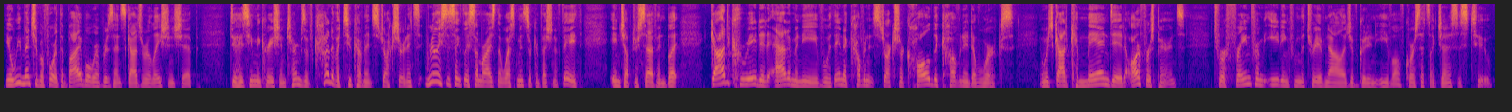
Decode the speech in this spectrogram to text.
You know, we mentioned before that the Bible represents God's relationship to his human creation in terms of kind of a two covenant structure. And it's really succinctly summarized in the Westminster Confession of Faith in chapter seven. But God created Adam and Eve within a covenant structure called the covenant of works, in which God commanded our first parents to refrain from eating from the tree of knowledge of good and evil. Of course, that's like Genesis 2.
